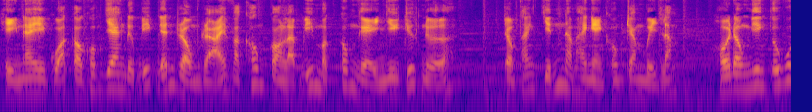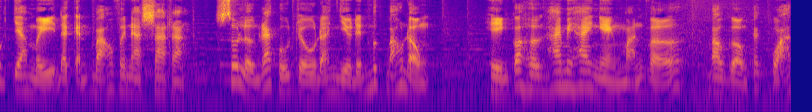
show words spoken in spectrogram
Hiện nay, quả cầu không gian được biết đến rộng rãi và không còn là bí mật công nghệ như trước nữa. Trong tháng 9 năm 2015, Hội đồng Nghiên cứu Quốc gia Mỹ đã cảnh báo với NASA rằng số lượng rác vũ trụ đã nhiều đến mức báo động. Hiện có hơn 22.000 mảnh vỡ, bao gồm các quả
